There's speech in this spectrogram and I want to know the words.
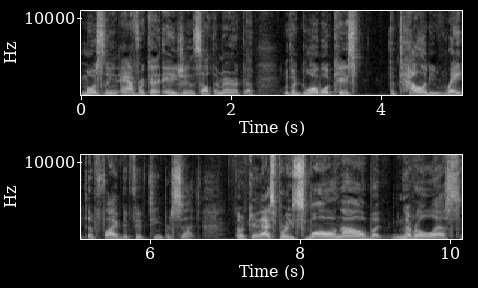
mostly in Africa, Asia, and South America, with a global case fatality rate of 5 to 15%. Okay, that's pretty small now, but nevertheless,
